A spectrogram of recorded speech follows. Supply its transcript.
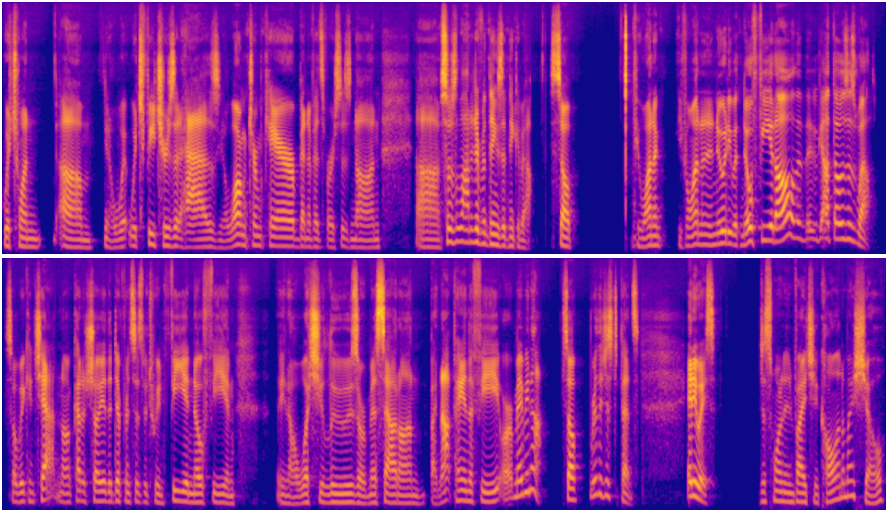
which one, um, you know, which features it has, you know, long term care benefits versus non. Uh, so there's a lot of different things to think about. So if you want to, if you want an annuity with no fee at all, they've got those as well. So we can chat, and I'll kind of show you the differences between fee and no fee, and you know what you lose or miss out on by not paying the fee, or maybe not. So really just depends. Anyways, just want to invite you to call into my show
